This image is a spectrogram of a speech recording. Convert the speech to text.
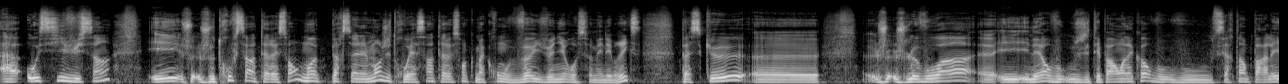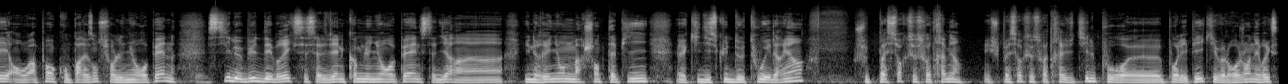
a aussi vu ça et je, je trouve ça intéressant. Moi, personnellement, j'ai trouvé assez intéressant que Macron veuille venir au sommet des BRICS parce que euh, je, je, le vois, euh, et, et d'ailleurs, j'étais pas vraiment d'accord, vous, vous, certains parlaient un peu en comparaison sur l'Union européenne. Si le le but des BRICS, c'est que ça devienne comme l'Union européenne, c'est-à-dire une réunion de marchands de tapis euh, qui discutent de tout et de rien je suis pas sûr que ce soit très bien. Et je suis pas sûr que ce soit très utile pour, euh, pour les pays qui veulent rejoindre les BRICS.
